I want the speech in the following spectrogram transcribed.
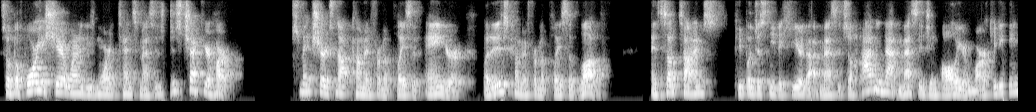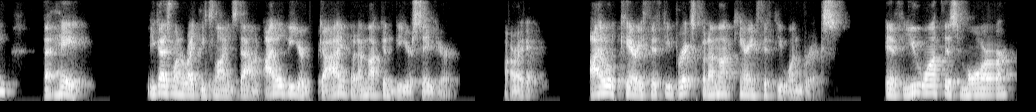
So before you share one of these more intense messages, just check your heart. Just make sure it's not coming from a place of anger, but it is coming from a place of love. And sometimes people just need to hear that message. So having that message in all your marketing that, hey, you guys want to write these lines down. I will be your guide, but I'm not going to be your savior. All right. I will carry 50 bricks, but I'm not carrying 51 bricks. If you want this more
